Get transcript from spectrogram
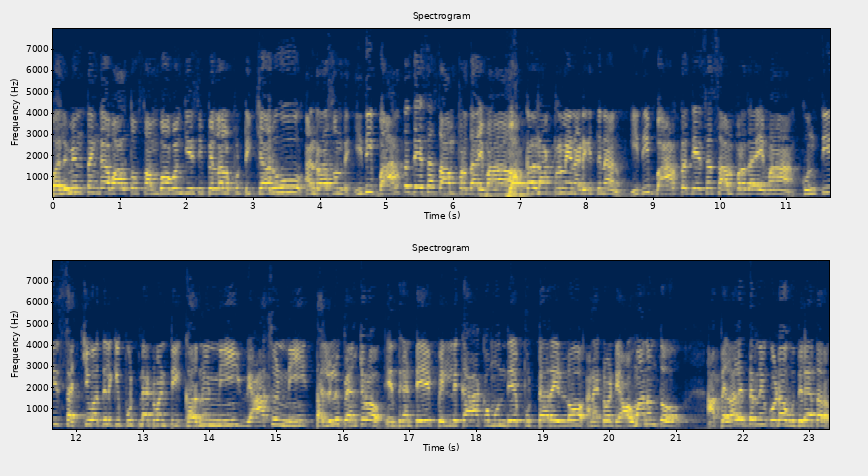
బలిమింతంగా వాళ్ళతో సంభోగం చేసి పిల్లలు పుట్టించారు అని రాస్తుంది ఇది భారతదేశ సాంప్రదాయమా? ఒక్కల డాక్టర్ నేను అడుగుతున్నాను. ఇది భారతదేశ సాంప్రదాయమా? కుంతి సత్యవతులకి పుట్టినటువంటి కర్ణుణ్ణి వ్యాసుణ్ణి తల్లులు పెంచరు. ఎందుకంటే పెళ్ళి కాకముందే పుట్టారేళ్ళో అనేటువంటి అవమానంతో ఆ పిల్లలిద్దరిని కూడా వదిలేతారు.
